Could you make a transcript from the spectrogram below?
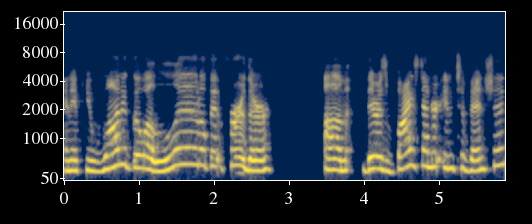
And if you want to go a little bit further, um, there's bystander intervention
